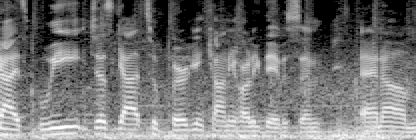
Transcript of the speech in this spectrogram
Guys, we just got to Bergen County Harley Davidson and um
